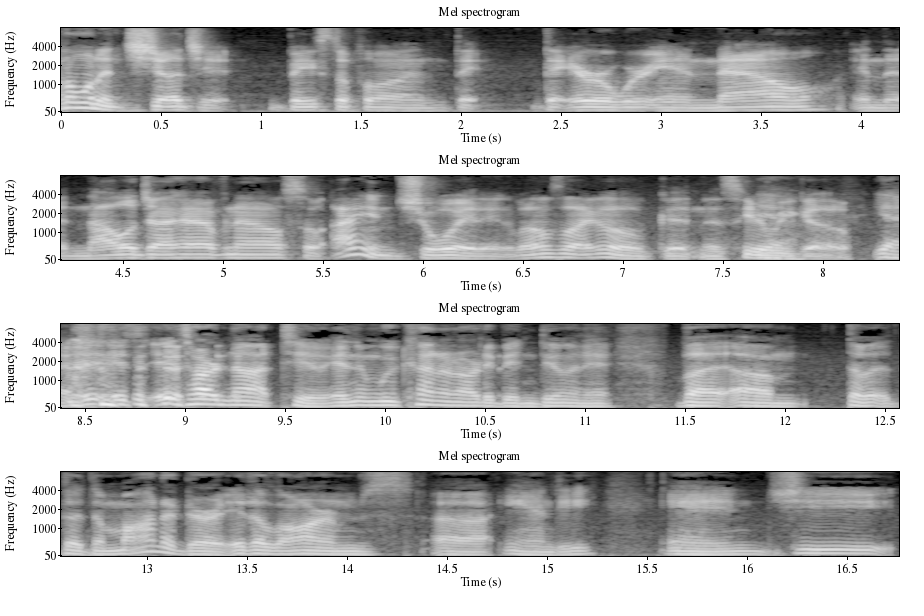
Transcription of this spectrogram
don't want to judge it based upon the the era we're in now and the knowledge I have now. So I enjoyed it. But I was like, oh goodness, here we go. yeah, it, it's it's hard not to, and then we've kind of already been doing it. But um, the the, the monitor it alarms uh, Andy, and she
